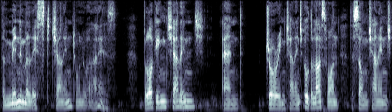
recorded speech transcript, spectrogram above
The minimalist challenge. Wonder what that is. Blogging challenge and drawing challenge. Oh, the last one, the song challenge.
